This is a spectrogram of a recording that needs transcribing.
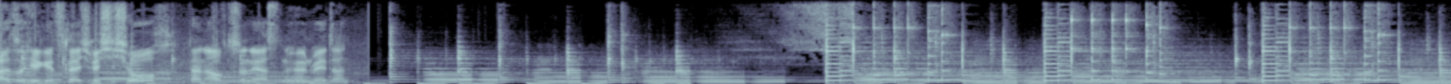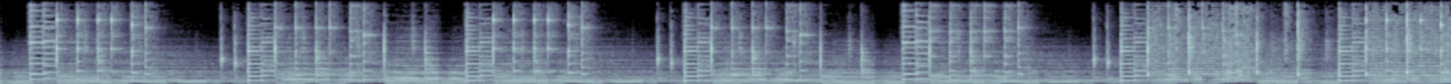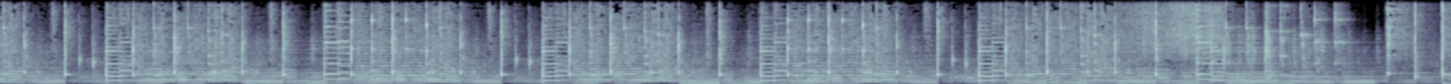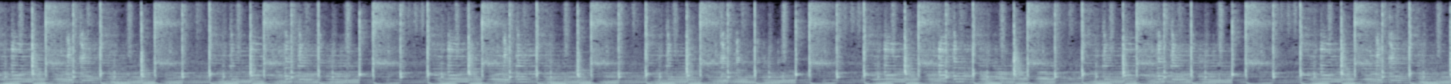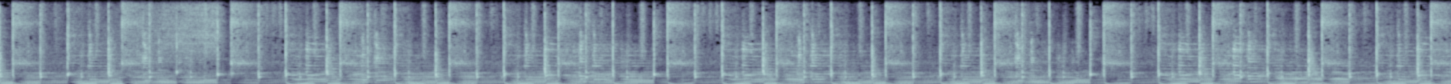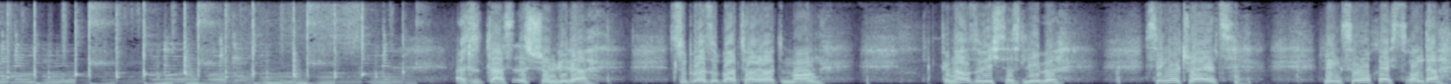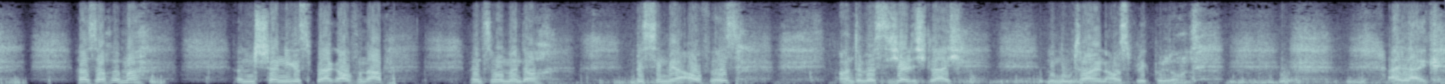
Also hier geht es gleich richtig hoch, dann auf zu den ersten Höhenmetern. Also das ist schon wieder super, super toll heute Morgen. Genauso wie ich das liebe. Single Trails, links hoch, rechts runter, was auch immer. Ein ständiges Bergauf und ab, wenn es im Moment auch ein bisschen mehr auf ist. Und du wirst sicherlich gleich mit einem tollen Ausblick belohnt. I like.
